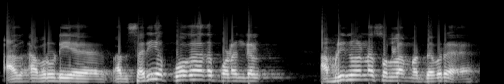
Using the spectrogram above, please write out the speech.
அது அவருடைய அது சரியா போகாத படங்கள் அப்படின்னு வேணா சொல்லலாமே தவிர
